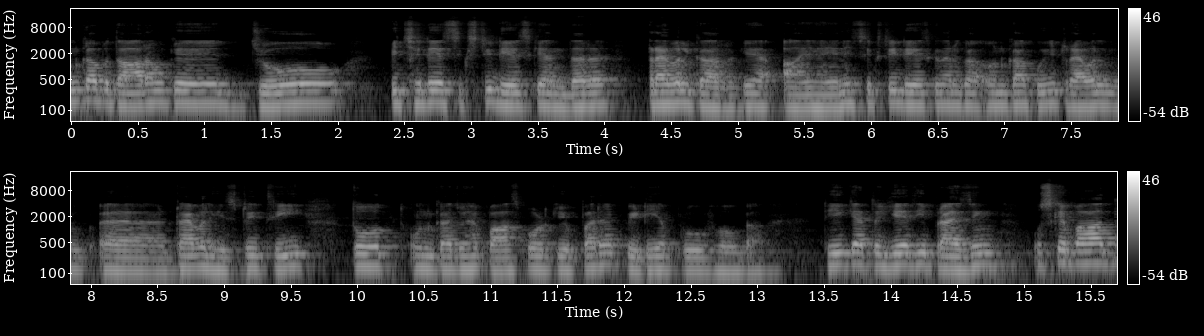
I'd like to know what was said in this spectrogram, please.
उनका बता रहा हूँ कि जो पिछले 60 डेज़ के अंदर ट्रैवल करके आए हैं, यानी 60 डेज़ के अंदर उनका उनका कोई ट्रैवल ट्रैवल हिस्ट्री थी तो उनका जो है पासपोर्ट के ऊपर पी टी अप्रूव होगा। ठीक है तो ये थी प्राइसिंग उसके बाद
